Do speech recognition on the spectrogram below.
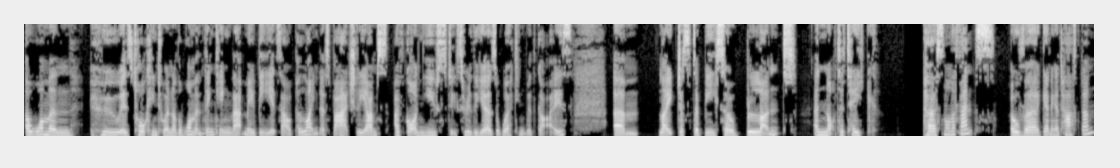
a woman who is talking to another woman, thinking that maybe it's out of politeness, but actually, I'm I've gotten used to through the years of working with guys, um, like just to be so blunt and not to take personal offense over getting a task done.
